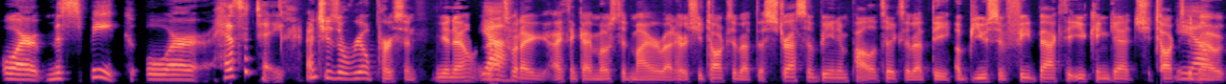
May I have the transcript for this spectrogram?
or misspeak or hesitate. And she's a real person, you know? Yeah. That's what I, I think I most admire about her. She talks about the stress of being in politics, about the abusive feedback that you can get. She talks Yeah. about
